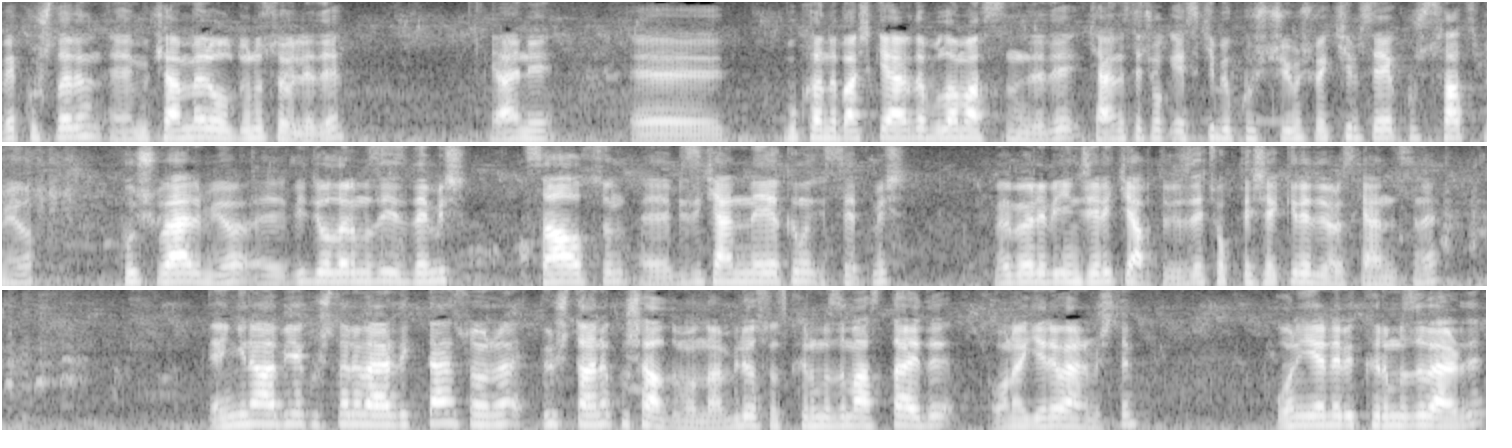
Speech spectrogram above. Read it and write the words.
Ve kuşların e, mükemmel olduğunu söyledi. Yani e, bu kanı başka yerde bulamazsın dedi. Kendisi de çok eski bir kuşçuymuş ve kimseye kuş satmıyor. Kuş vermiyor. E, videolarımızı izlemiş. Sağ olsun e, bizi kendine yakın hissetmiş. Ve böyle bir incelik yaptı bize. Çok teşekkür ediyoruz kendisine. Engin abiye kuşları verdikten sonra 3 tane kuş aldım ondan. Biliyorsunuz kırmızı hastaydı. Ona geri vermiştim. Onun yerine bir kırmızı verdi.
